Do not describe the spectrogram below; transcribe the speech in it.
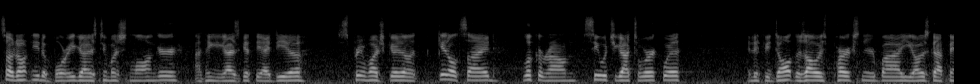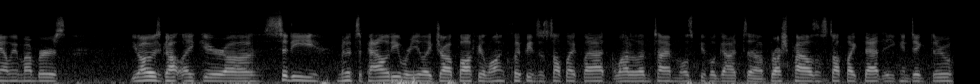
So I don't need to bore you guys too much longer. I think you guys get the idea. Just pretty much get, uh, get outside, look around, see what you got to work with. And if you don't, there's always parks nearby. You always got family members. You always got like your uh, city municipality where you like drop off your lawn clippings and stuff like that. A lot of them time, most people got uh, brush piles and stuff like that that you can dig through.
